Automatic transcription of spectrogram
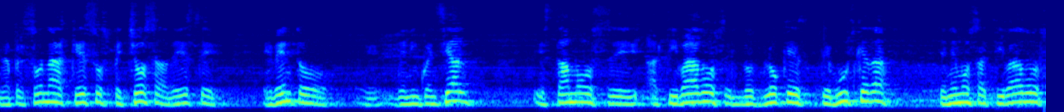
la persona que es sospechosa de este evento eh, delincuencial, estamos eh, activados en los bloques de búsqueda, tenemos activados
